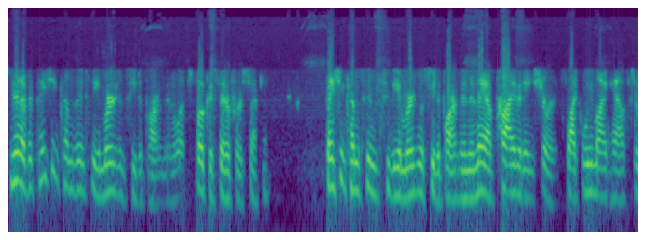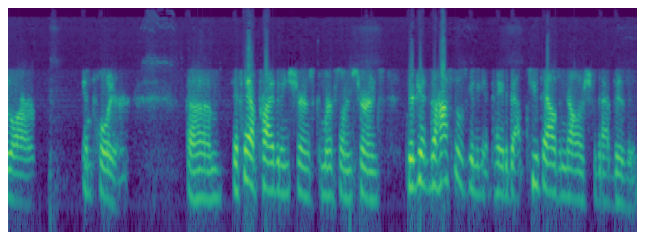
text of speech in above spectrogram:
So then if a patient comes into the emergency department, let's focus there for a second patient comes into the emergency department and they have private insurance, like we might have through our employer. Um, if they have private insurance, commercial insurance, they're getting, the hospital is going to get paid about two thousand dollars for that visit.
